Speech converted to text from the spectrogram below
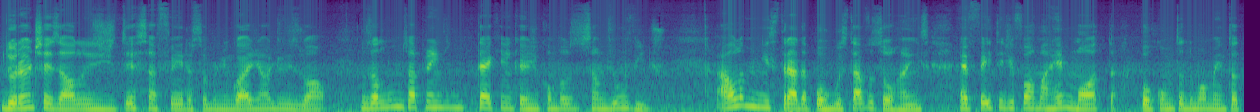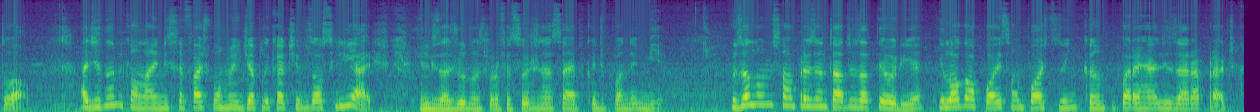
Durante as aulas de terça-feira sobre linguagem audiovisual, os alunos aprendem técnicas de composição de um vídeo. A aula ministrada por Gustavo Sorrães é feita de forma remota por conta do momento atual. A dinâmica online se faz por meio de aplicativos auxiliares. Eles ajudam os professores nessa época de pandemia. Os alunos são apresentados a teoria e logo após são postos em campo para realizar a prática.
